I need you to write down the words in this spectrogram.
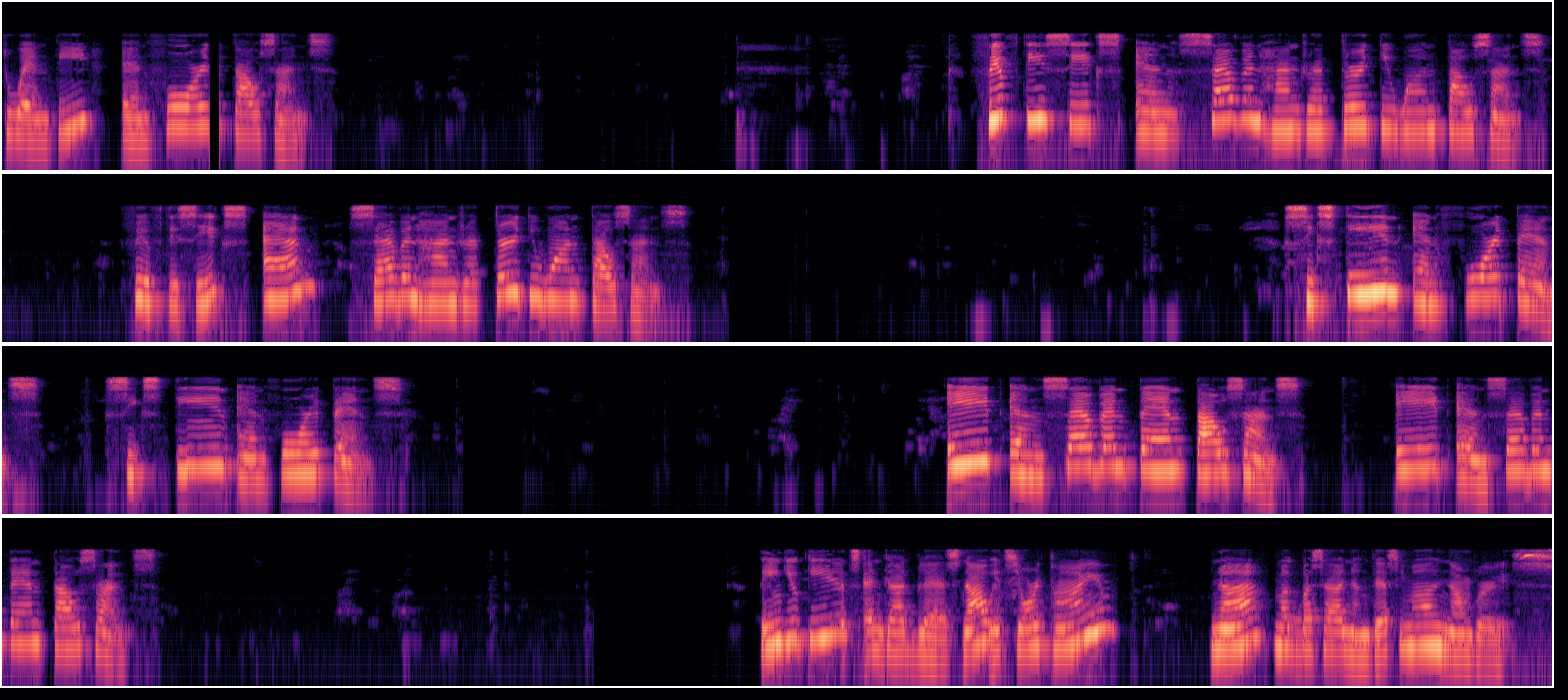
20 and 4 thousands. Fifty-six and seven hundred thirty-one thousands. Fifty-six and seven hundred thirty-one thousands. 16 and 4 tenths. 16 and 4 tenths. Eight and seven ten thousands. Eight and seven ten thousands. Thank you kids and God bless. Now it's your time na magbasa ng decimal numbers.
